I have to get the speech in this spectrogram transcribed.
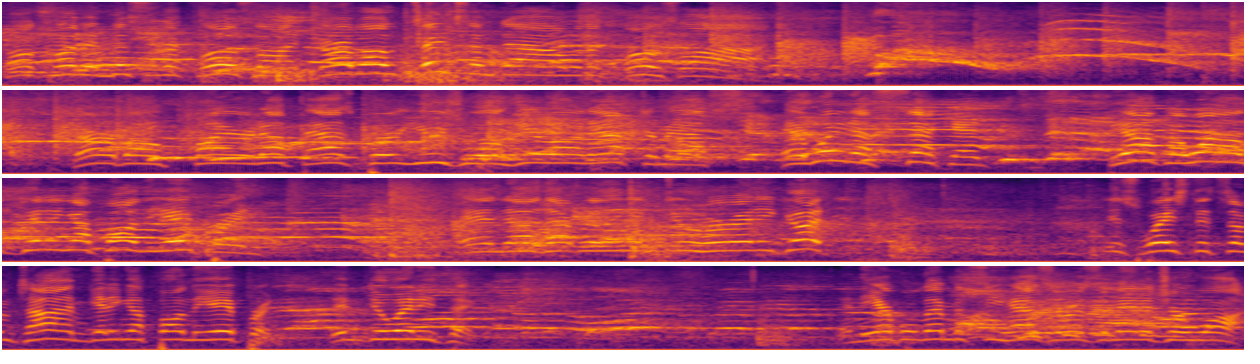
Paul Clement misses a clothesline. Garbo takes him down with a clothesline. Garbo fired up as per usual here on Aftermath. And wait a second, Bianca Wild getting up on the apron. And uh, that really didn't do her any good. Just wasted some time getting up on the apron. Didn't do anything. And the Emerald Embassy has her as the manager one.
